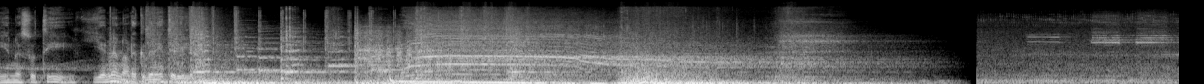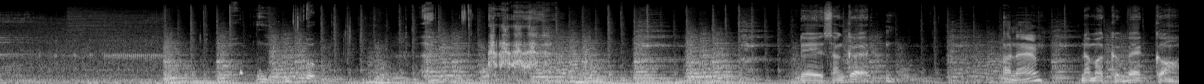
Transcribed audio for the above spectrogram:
என்னை சுத்தி என்ன நடக்குதுன்னே தெரியல. டேய் சங்கர். அண்ணே. நமக்கு வெக்கம்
